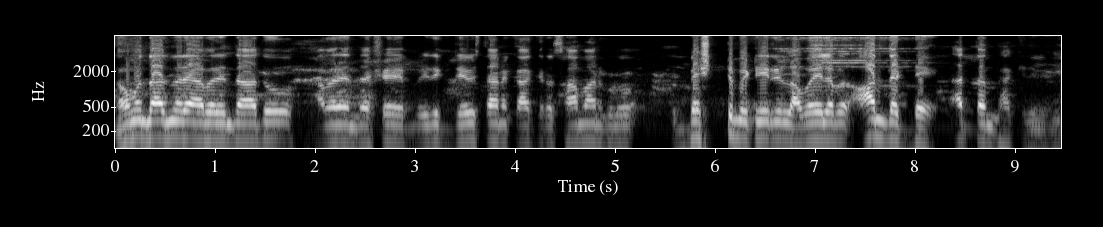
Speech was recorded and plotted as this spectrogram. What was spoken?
ತೊಗೊಂಬಂದಾದ್ಮೇಲೆ ಅವರಿಂದ ಅದು, ಅವರಿಂದ ಶೇ, ಇದಕ್ಕೆ ದೇವಸ್ಥಾನಕ್ಕೆ ಹಾಕಿರೋ ಸಾಮಾನುಗಳು best material available on that day ಅದು ತಂದು ಹಾಕಿದ್ದೀವಿ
